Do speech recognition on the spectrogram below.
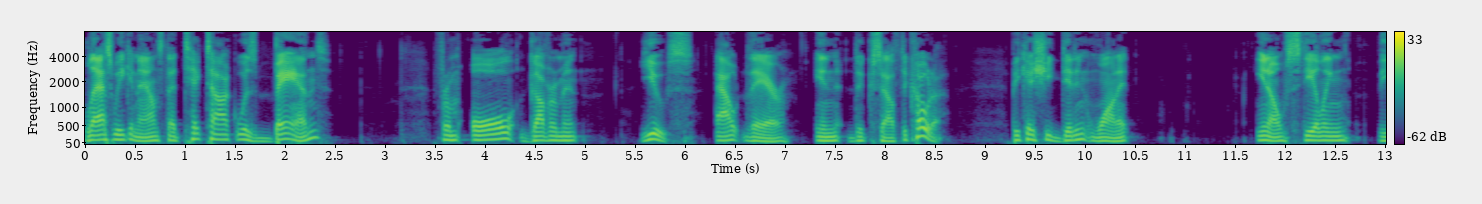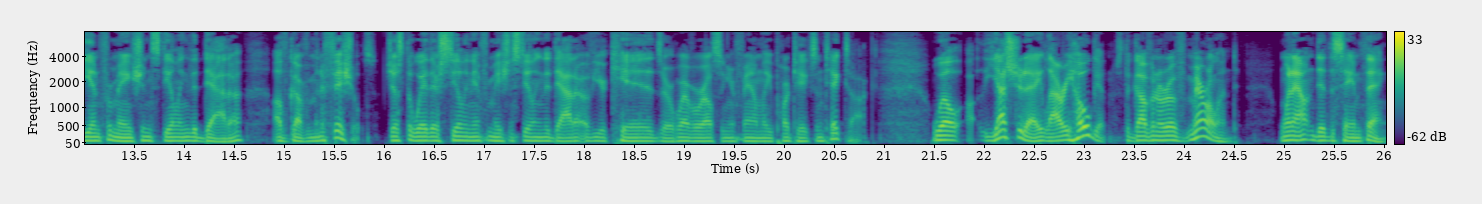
last week announced that TikTok was banned from all government use out there in South Dakota because she didn't want it, you know, stealing the information, stealing the data of government officials, just the way they're stealing the information, stealing the data of your kids or whoever else in your family partakes in TikTok. Well, yesterday, Larry Hogan, the governor of Maryland, went out and did the same thing.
